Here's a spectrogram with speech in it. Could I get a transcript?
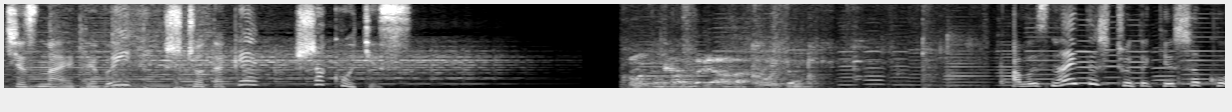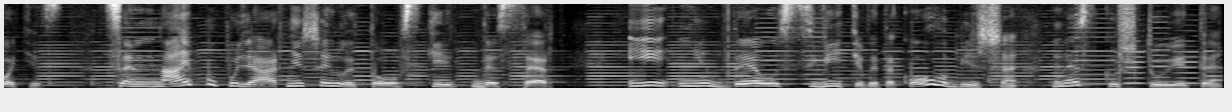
чи знаєте ви, що таке шакотіс? Крутим постоянно, крутим. А ви знаєте, що таке шакотіс? Це найпопулярніший литовський десерт. І ніде у світі ви такого більше не скуштуєте.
